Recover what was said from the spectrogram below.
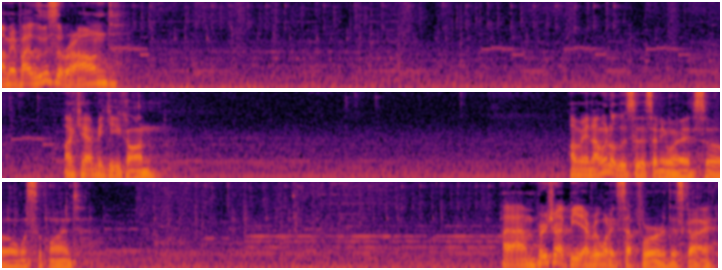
I mean, if I lose the round, I can't make econ. I mean, I'm gonna lose to this anyway, so what's the point? I, I'm pretty sure I beat everyone except for this guy.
